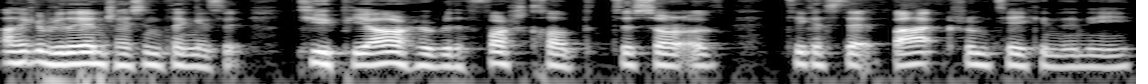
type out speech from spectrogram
I think a really interesting thing is that QPR, who were the first club to sort of take a step back from taking the knee,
